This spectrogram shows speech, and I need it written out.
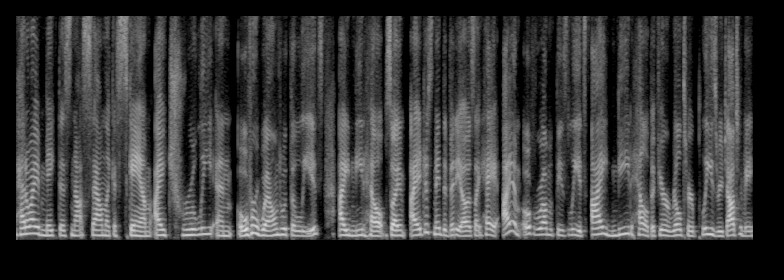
how do I make this not sound like a scam? I truly am overwhelmed with the leads. I need help. So I, I just made the video. I was like, hey, I am overwhelmed with these leads. I need help. If you're a realtor, please reach out to me.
